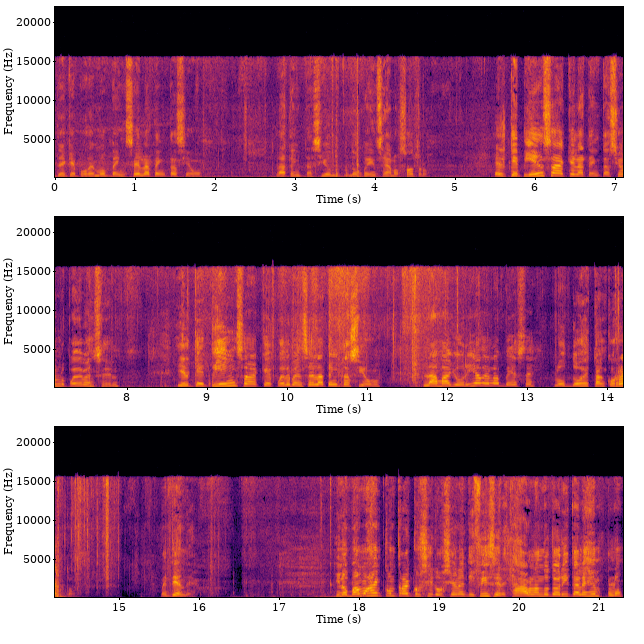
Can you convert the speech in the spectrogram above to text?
de que podemos vencer la tentación, la tentación nos vence a nosotros. El que piensa que la tentación lo puede vencer y el que piensa que puede vencer la tentación, la mayoría de las veces los dos están correctos. ¿Me entiendes? Y nos vamos a encontrar con situaciones difíciles. Estás hablando ahorita el ejemplo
